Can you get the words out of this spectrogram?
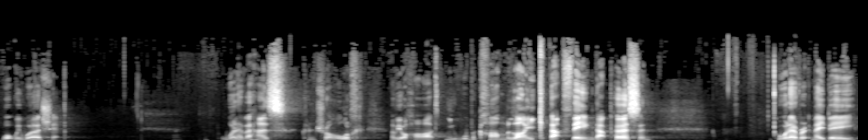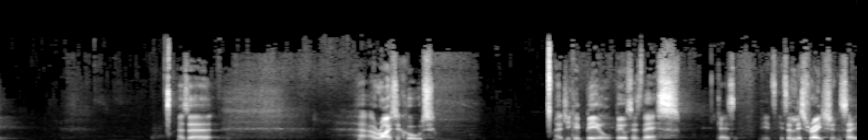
what we worship. Whatever has control of your heart, you will become like that thing, that person, whatever it may be. There's a, a writer called uh, G.K. Beale. Beale says this. Okay, it's, it's, it's alliteration, so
